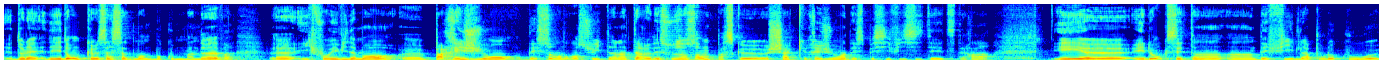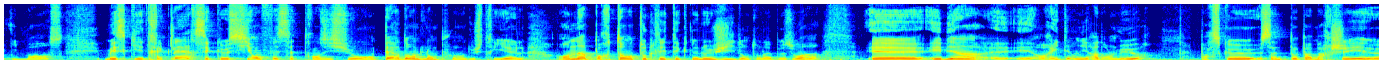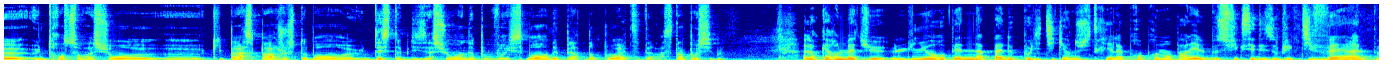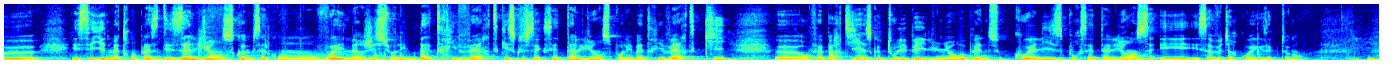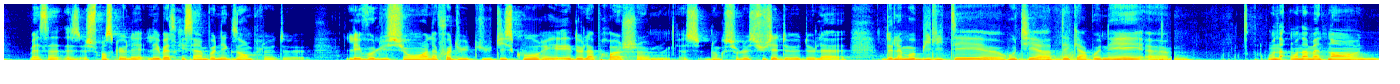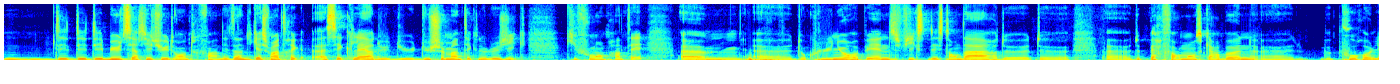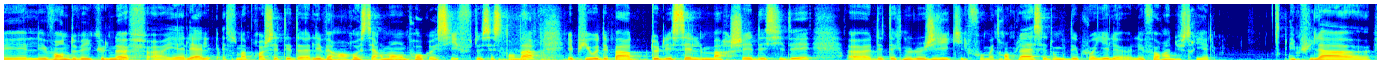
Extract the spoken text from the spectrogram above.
et donc ça, ça demande beaucoup de main-d'œuvre. Euh, il faut évidemment, euh, par région, descendre ensuite à l'intérieur des sous-ensembles, parce que chaque région a des spécificités, etc. Et, donc c'est un, défi, là pour le coup, immense. Mais ce qui est très clair, c'est que si on fait cette transition en perdant de l'emploi industriel, en important toutes les technologies dont on a besoin, eh bien, en réalité, on ira dans le mur parce que ça ne peut pas marcher, euh, une transformation euh, euh, qui passe par justement une déstabilisation, un appauvrissement, des pertes d'emplois, etc. C'est impossible. Alors, Carole Mathieu, l'Union européenne n'a pas de politique industrielle à proprement parler. Elle peut se fixer des objectifs verts, elle peut essayer de mettre en place des alliances comme celle qu'on voit émerger sur les batteries vertes. Qu'est-ce que c'est que cette alliance pour les batteries vertes Qui en fait partie? Est-ce que tous les pays de l'Union européenne se coalisent pour cette alliance? Et ça veut dire quoi exactement? Ça, je pense que les, batteries, c'est un bon exemple de l'évolution à la fois du, discours et, de l'approche. Euh, donc sur le sujet de, la, de la, mobilité euh, routière décarbonée, euh, on a, maintenant des, débuts de certitude, enfin, des indications assez claires du, chemin technologique qu'il faut emprunter. Euh, euh, donc l'Union européenne fixe des standards de, euh, performance carbone pour les, ventes de véhicules neufs. et son approche, c'était d'aller vers un resserrement progressif de ces standards. Et puis au départ, de laisser le marché décider des technologies qu'il faut mettre en place et donc déployer l'effort industriel. Et puis là,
